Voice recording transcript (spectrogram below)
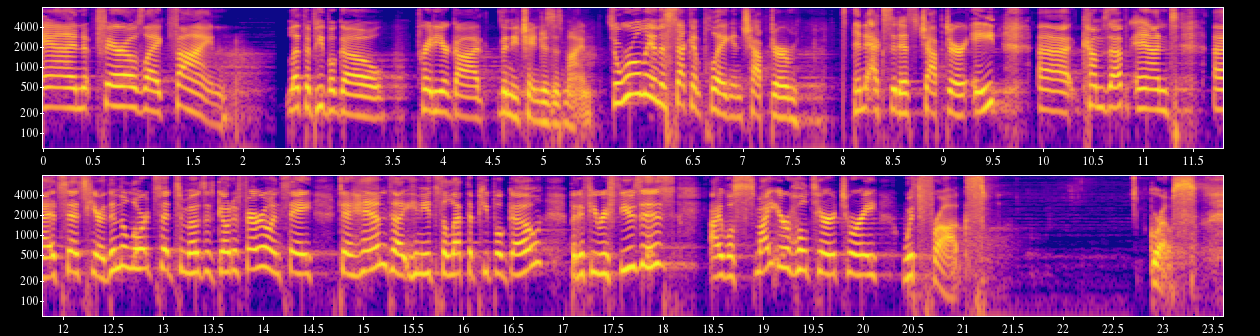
And Pharaoh's like, fine let the people go, pray to your God. Then he changes his mind. So we're only in the second plague in chapter in Exodus chapter 8 uh, comes up and uh, it says here, Then the Lord said to Moses, Go to Pharaoh and say to him that he needs to let the people go. But if he refuses, I will smite your whole territory with frogs. Gross.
